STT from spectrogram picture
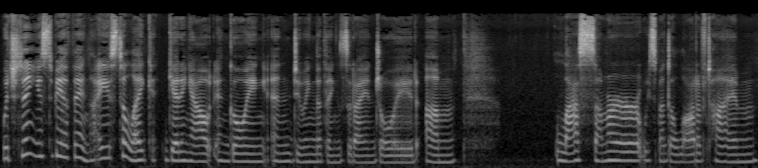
which didn't used to be a thing. I used to like getting out and going and doing the things that I enjoyed. Um, last summer, we spent a lot of time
